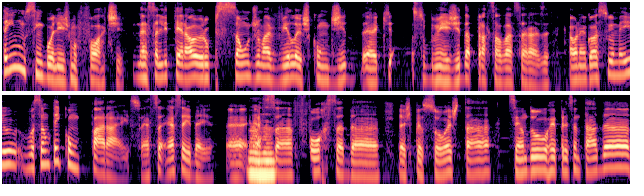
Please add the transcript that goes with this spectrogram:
Tem um simbolismo forte nessa literal erupção de uma vila escondida. é, que- submergida pra salvar a Sarasa. É um negócio meio. Você não tem como parar isso. Essa, essa é a ideia. É, Uhum. Essa força da, das pessoas tá sendo representada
